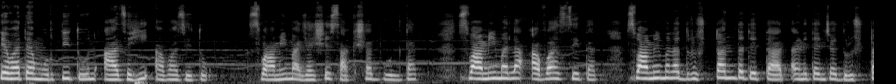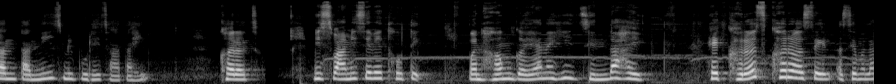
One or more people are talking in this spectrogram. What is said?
तेव्हा त्या मूर्तीतून आजही आवाज येतो. स्वामी माझ्याशी साक्षात बोलतात. स्वामी मला आवाज देतात. स्वामी मला दृष्टांत देतात आणि त्यांच्या दृष्टांतांनीच मी पुढे जात आहे. खरंच मी स्वामी सेवेत होते पण हम गया नाही जिंदा आहे हे खरंच खरं असेल असे मला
